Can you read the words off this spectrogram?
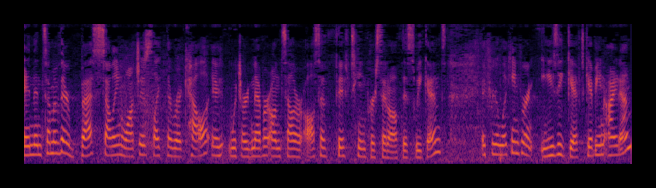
And then some of their best selling watches, like the Raquel, eh, which are never on sale, are also 15% off this weekend. If you're looking for an easy gift giving item,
